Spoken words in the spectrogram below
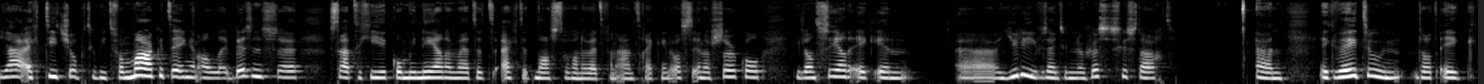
ja, echt teachen op het gebied van marketing en allerlei businessstrategieën uh, combineerde met het echt het master van de wet van aantrekking. Dat was de Inner Circle. Die lanceerde ik in uh, juli. We zijn toen in augustus gestart. En ik weet toen dat ik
